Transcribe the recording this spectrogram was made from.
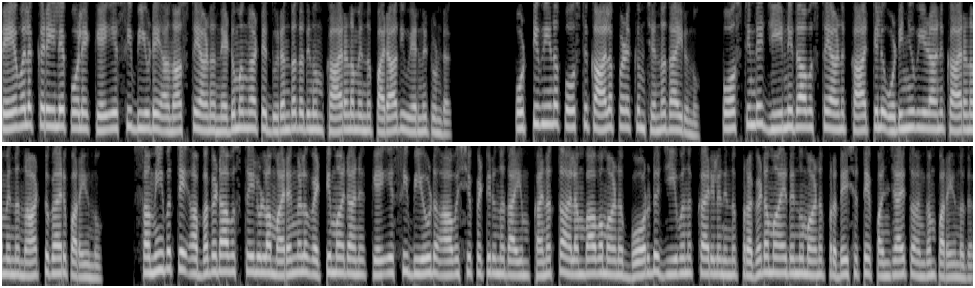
തേവലക്കരയിലെ പോലെ കെ എസ് സി ബിയുടെ അനാസ്ഥയാണ് നെടുമങ്ങാട്ടെ ദുരന്തതതിനും കാരണമെന്ന് പരാതി ഉയർന്നിട്ടുണ്ട്. പൊട്ടിവീണ പോസ്റ്റ് കാലപ്പഴക്കം ചെന്നതായിരുന്നു. പോസ്റ്റിന്റെ ജീർണിതാവസ്ഥയാണ് കാറ്റിൽ ഒടിഞ്ഞു വീഴാന് കാരണമെന്ന് നാട്ടുകാർ പറയുന്നു. സമീപത്തെ അപകടാവസ്ഥയിലുള്ള മരങ്ങൾ വെട്ടിമാറ്റാൻ കെ എസ് സി ബിയോട് ആവശ്യപ്പെട്ടിരുന്നതായും കനത്ത അലംഭാവമാണ് ബോർഡ് ജീവനക്കാരിൽ നിന്ന് പ്രകടമായതെന്നുമാണ് പ്രദേശത്തെ പഞ്ചായത്ത് അംഗം പറയുന്നത്.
